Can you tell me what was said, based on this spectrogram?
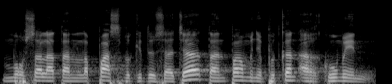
Mursalatan lepas begitu saja tanpa menyebutkan argumen.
